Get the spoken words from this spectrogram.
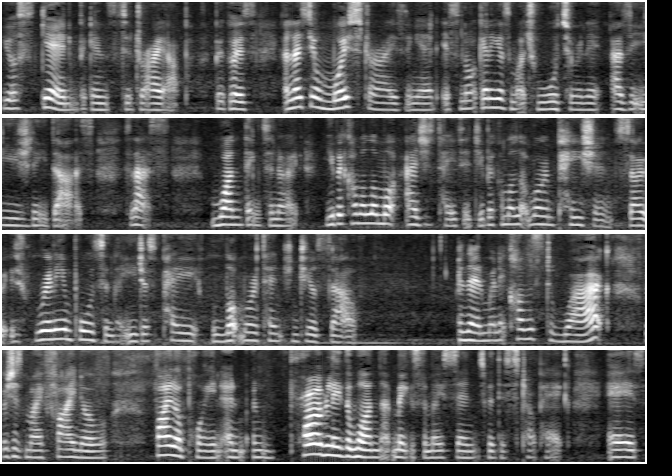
Your skin begins to dry up because unless you're moisturizing it, it's not getting as much water in it as it usually does. So that's one thing to note you become a lot more agitated, you become a lot more impatient. So it's really important that you just pay a lot more attention to yourself. And then when it comes to work, which is my final final point and, and probably the one that makes the most sense with this topic is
